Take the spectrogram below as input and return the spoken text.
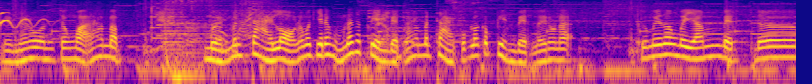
เห็นไหมทุกคนจังหวะถ้าแบบเหมือนมันจ่ายหลอกนะเมื่อกี้นะผมน่าจะเปลี่ยนเบ็ดนะถ้ามันจ่ายปุ๊บแล้วก็เปลี่ยนเบ็ดเลยตรงนั้นคือไม่ต้องไปย้ำเบ็ดเดิม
